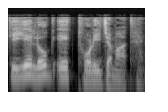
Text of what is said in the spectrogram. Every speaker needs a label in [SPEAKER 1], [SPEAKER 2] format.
[SPEAKER 1] کہ یہ لوگ ایک تھوڑی جماعت ہیں۔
